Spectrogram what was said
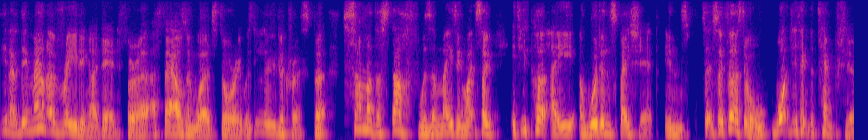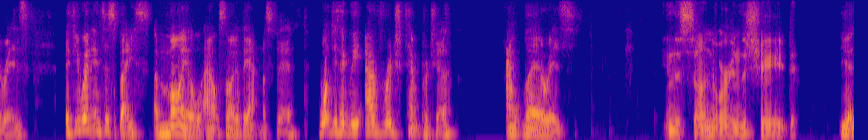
you know, the amount of reading I did for a, a, thousand word story was ludicrous, but some of the stuff was amazing. Like, so if you put a, a wooden spaceship in, so, so, first of all, what do you think the temperature is? if you went into space a mile outside of the atmosphere, what do you think the average temperature out there is? In the sun or in the shade? Yeah.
